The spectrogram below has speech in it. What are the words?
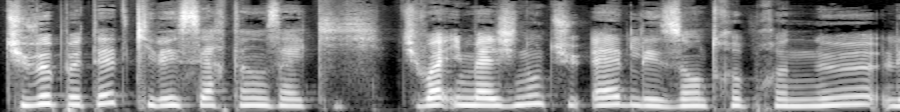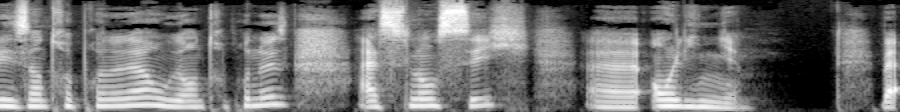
tu veux peut-être qu'il ait certains acquis. Tu vois, imaginons tu aides les entrepreneurs, les entrepreneurs ou entrepreneuses à se lancer euh, en ligne. Bah,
